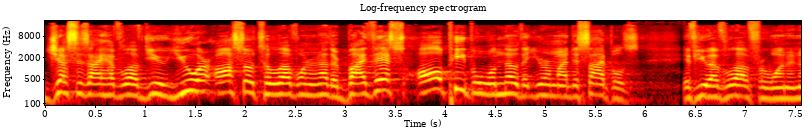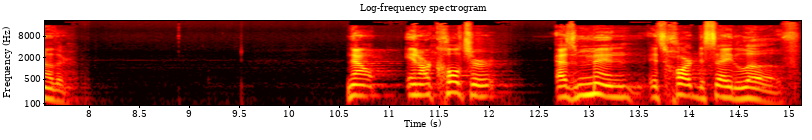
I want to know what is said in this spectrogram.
just as I have loved you. You are also to love one another. By this, all people will know that you are my disciples if you have love for one another. Now, in our culture, as men, it's hard to say love.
